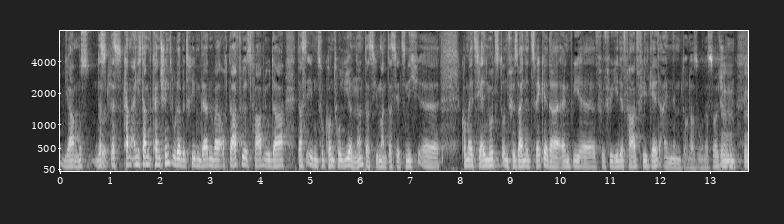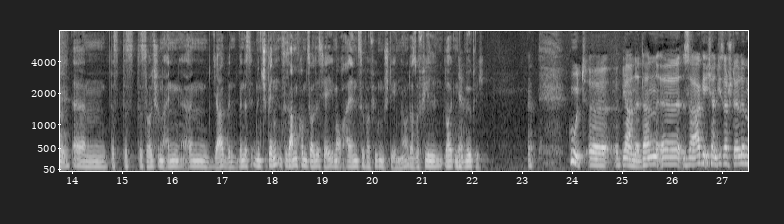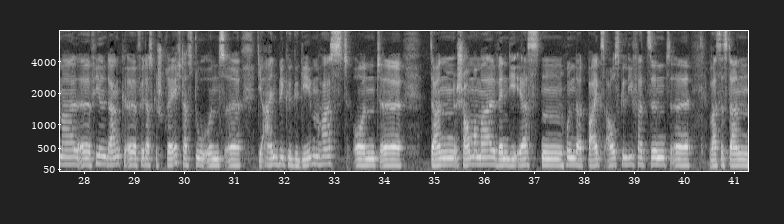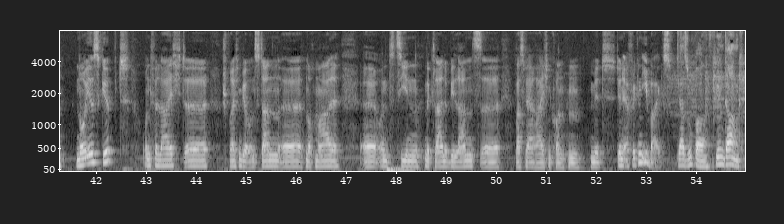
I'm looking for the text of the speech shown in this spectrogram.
ja, muss, das, das kann eigentlich damit kein Schindluder betrieben werden, weil auch dafür ist Fabio da, das eben zu kontrollieren, ne? dass jemand das jetzt nicht äh, kommerziell nutzt und für seine Zwecke da irgendwie äh, für, für jede Fahrt viel Geld einnimmt oder so. Das soll schon, mhm. mhm. ähm, das, das, das soll schon ein, ähm, ja, wenn, wenn das mit Spenden zusammenkommt, soll das ja eben auch allen zur Verfügung stehen ne? oder so vielen Leuten ja. wie möglich. Ja. Gut, äh, Bjane, dann äh, sage ich an dieser Stelle mal äh, vielen Dank äh, für das Gespräch, dass du uns äh, die Einblicke gegeben hast. Und äh, dann schauen wir mal, wenn die ersten 100 Bikes ausgeliefert sind, was es dann Neues gibt. Und vielleicht sprechen wir uns dann äh, nochmal äh, und ziehen eine kleine Bilanz, äh, was wir erreichen konnten mit den African E-Bikes. Ja, super. Vielen Dank.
